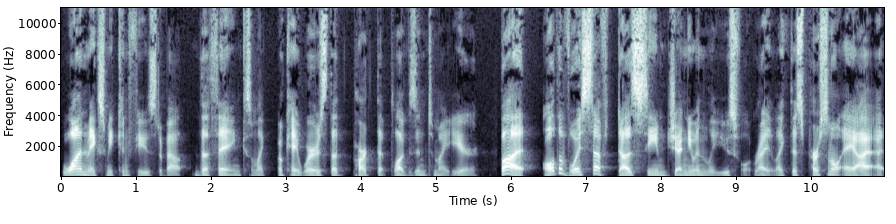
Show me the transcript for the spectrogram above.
one makes me confused about the thing because i'm like okay where's the part that plugs into my ear but all the voice stuff does seem genuinely useful, right? Like this personal AI. I,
